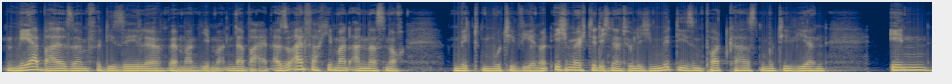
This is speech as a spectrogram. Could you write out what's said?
mehr Balsam für die Seele, wenn man jemanden dabei hat. Also einfach jemand anders noch mit motivieren. Und ich möchte dich natürlich mit diesem Podcast motivieren, in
